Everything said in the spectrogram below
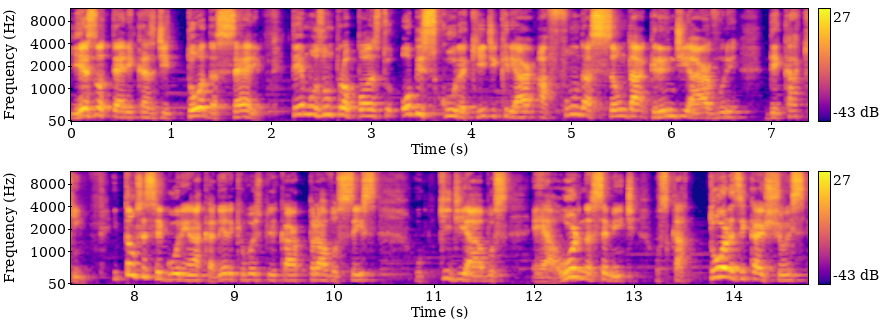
e esotéricas de toda a série. Temos um propósito obscuro aqui de criar a fundação da grande árvore de Kakin. Então se segurem na cadeira que eu vou explicar para vocês o que diabos é a urna semente, os 14 caixões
